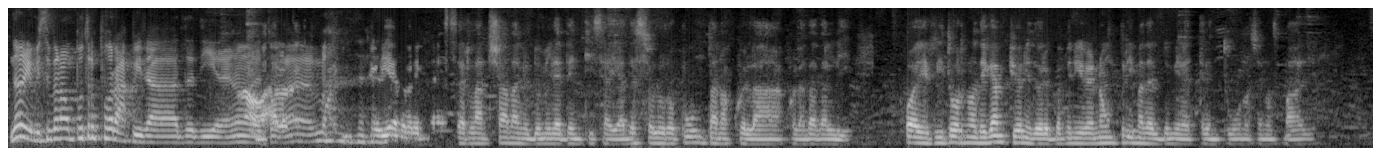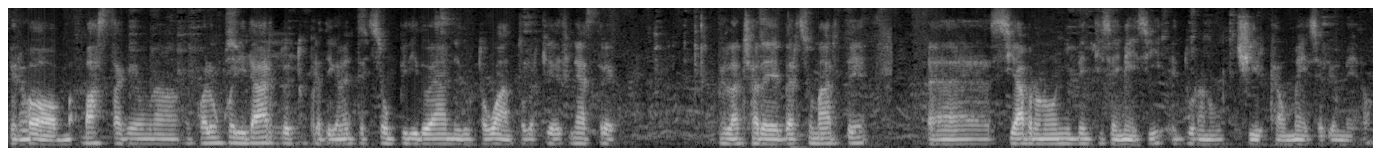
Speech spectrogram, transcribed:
No, mi sembrava un po' troppo rapida da dire, no? No, detto, allora, eh, ma- in teoria dovrebbe essere lanciata nel 2026, adesso loro puntano a quella, a quella data lì. Poi il ritorno dei campioni dovrebbe avvenire non prima del 2031, se non sbaglio. Però ba- basta che una, un qualunque ritardo e tu praticamente zompi di due anni tutto quanto, perché le finestre per lanciare verso Marte eh, si aprono ogni 26 mesi e durano circa un mese più o meno,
